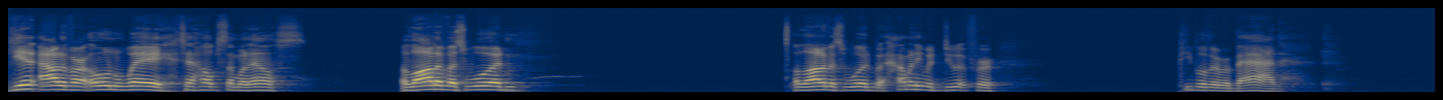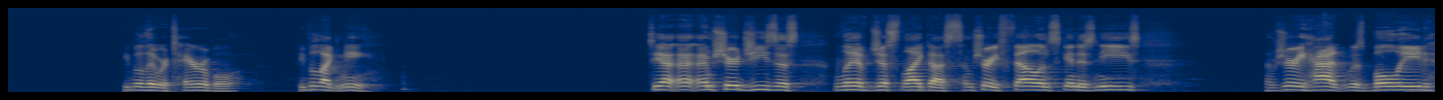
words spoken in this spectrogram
get out of our own way to help someone else? A lot of us would. A lot of us would, but how many would do it for people that were bad? People that were terrible? People like me? See, I, am sure Jesus lived just like us. I'm sure he fell and skinned his knees. I'm sure he had was bullied.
